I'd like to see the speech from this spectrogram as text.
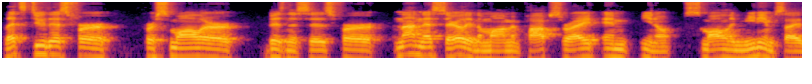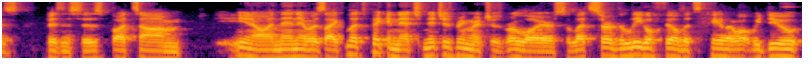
let's do this for for smaller businesses, for not necessarily the mom and pops, right? And you know, small and medium sized businesses, but um, you know, and then it was like, let's pick a niche. Niches bring riches. We're lawyers, so let's serve the legal field. Let's tailor what we do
